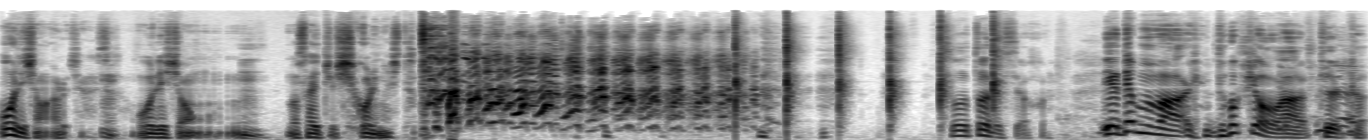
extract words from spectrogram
オーディションあるじゃないですか。オーディションの最中、しこりました。相当ですよ、これ。いや、でもまあ、度胸は、っていうか、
